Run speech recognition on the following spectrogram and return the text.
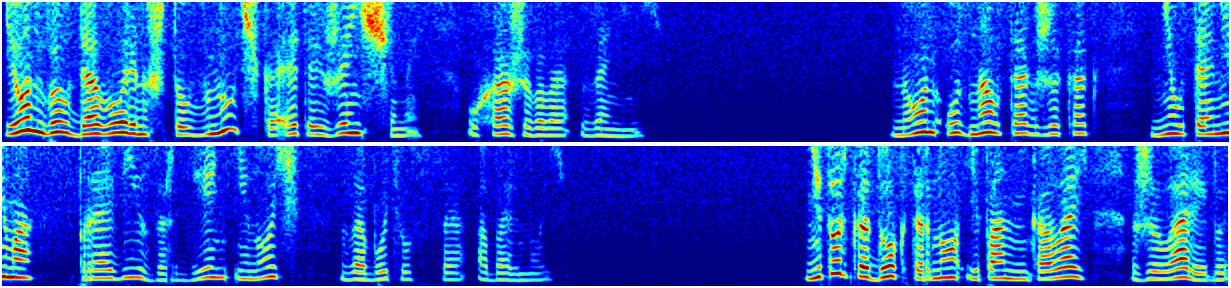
И он был доволен, что внучка этой женщины ухаживала за ней. Но он узнал также, как неутомимо провизор день и ночь заботился о больной. Не только доктор, но и пан Николай желали бы,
